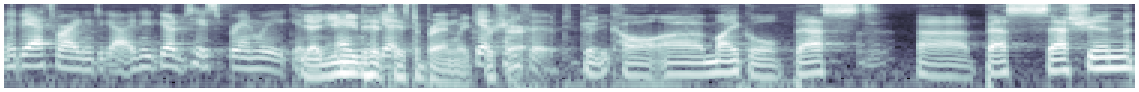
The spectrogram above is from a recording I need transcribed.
Maybe that's where I need to go. I need to go to Taste of Brand Week. And, Yeah, you need to hit get- Taste of Brand Week get for some sure. food. Good call. Uh, Michael, best uh, best session,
